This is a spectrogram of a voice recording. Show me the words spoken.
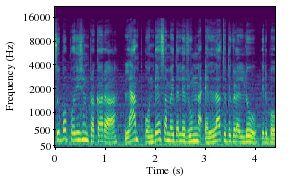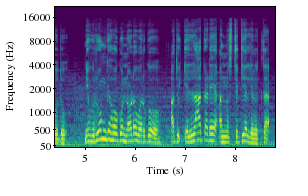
ಸೂಪರ್ ಪೊಸಿಷನ್ ಪ್ರಕಾರ ಲ್ಯಾಂಪ್ ಒಂದೇ ಸಮಯದಲ್ಲಿ ರೂಮ್ನ ಎಲ್ಲ ತುದಿಗಳಲ್ಲೂ ಇರಬಹುದು ನೀವು ರೂಮ್ಗೆ ಹೋಗೋ ನೋಡೋವರೆಗೂ ಅದು ಎಲ್ಲ ಕಡೆ ಅನ್ನೋ ಸ್ಥಿತಿಯಲ್ಲಿರುತ್ತೆ.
